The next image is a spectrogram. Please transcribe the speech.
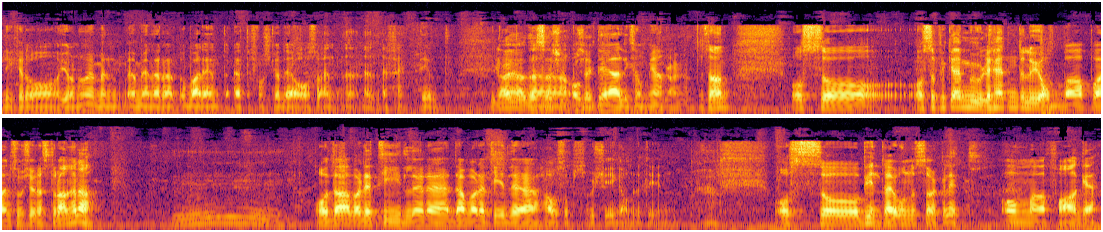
liker å gjøre noe, men jeg mener at å bare etterforske det er også en, en, effektivt Ja, ja, det ser Eh, og det er liksom, ja. Ja, ja. Sånn? Og så, og så fikk jeg muligheten til å jobbe på en sushi-restaurant. da. Mm. Og da var det tidligere, da var det tidligere House of Sushi i gamle tiden. Og så begynte jeg å undersøke litt om eh, faget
